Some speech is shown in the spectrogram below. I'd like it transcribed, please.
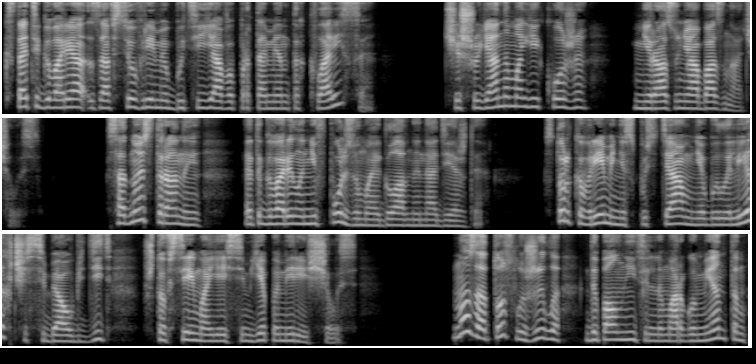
Кстати говоря, за все время бытия в апартаментах Кларисы чешуя на моей коже ни разу не обозначилась. С одной стороны, это говорило не в пользу моей главной надежды. Столько времени спустя мне было легче себя убедить, что всей моей семье померещилось. но зато служила дополнительным аргументом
